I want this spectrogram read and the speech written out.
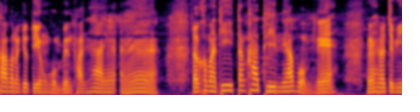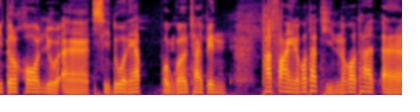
ค่าพลังโจมตีของผมเป็นพันห้าใช่ไหมอ่าเราเข้ามาที่ตั้งค่าทีมนะครับผมเนี่ยเห็นไหมเราจะมีตัวละครอยู่อ่าสี่ตัวนะครับ ผมก็ใช้เป็นธาตุไฟแล้วก็ธาตุหินแล้วก็ธาตุเอ่อ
